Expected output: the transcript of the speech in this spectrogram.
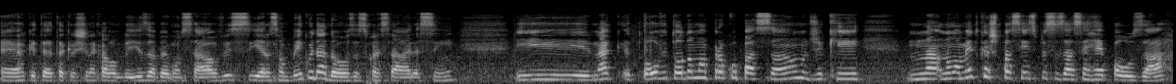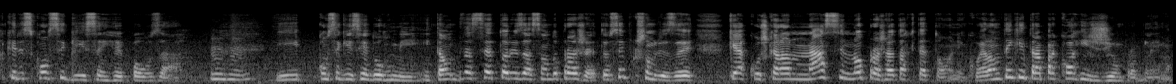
É, a arquiteta Cristina Calombi, Isabel Gonçalves, e elas são bem cuidadosas com essa área, assim. E na, houve toda uma preocupação de que no momento que as pacientes precisassem repousar, que eles conseguissem repousar. Uhum. E conseguissem dormir. Então, da setorização do projeto. Eu sempre costumo dizer que a acústica ela nasce no projeto arquitetônico. Ela não tem que entrar para corrigir um problema.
